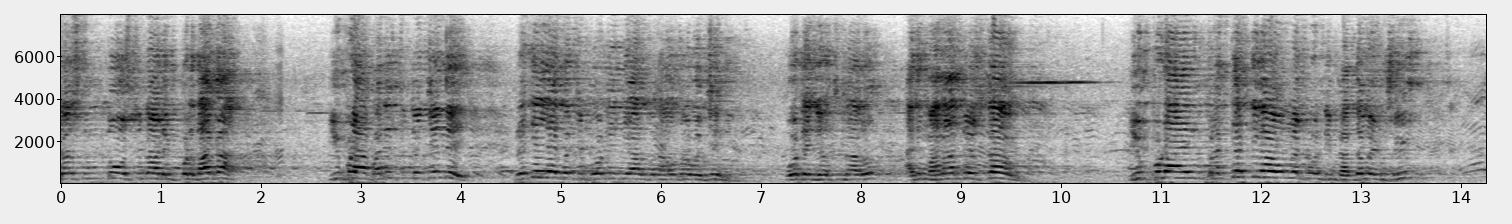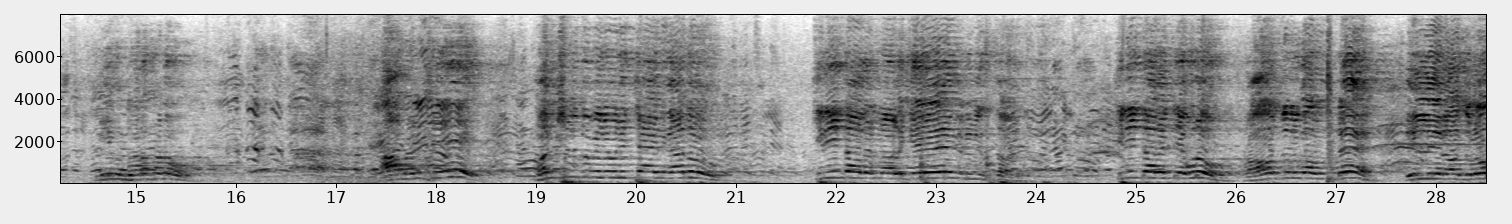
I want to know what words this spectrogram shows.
చేసుకుంటూ వస్తున్నాడు ఇప్పుడు దాకా ఇప్పుడు ఆ పరిస్థితి వచ్చింది. ప్రజల్లోకి వచ్చి పోటీ చేయాల్సిన అవసరం వచ్చింది. పోటీ చేస్తున్నారు. అది మన అదృష్టం. ఇప్పుడు ఆయన ప్రత్యర్థిగా ఉన్నటువంటి పెద్ద మనిషి నీకు దొరకడు ఆ మనిషి మనుషులకు విలువనిచ్చే ఆయన కాదు. కిరీటాలు ఉన్న వాళ్ళకే విలువిస్తాడు కిరీటాలంటే ఎవరు? రాజులుగా ఉంటే ఢిల్లీ రాజులు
